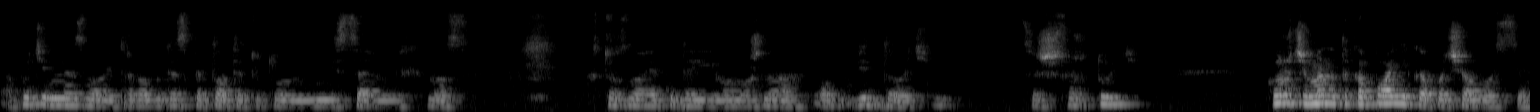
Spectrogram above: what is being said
а потім не знаю, треба буде спитати тут у місцевих нас, хто знає, куди його можна віддати. Це ж сортуть. Коротше, в мене така паніка почалася.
